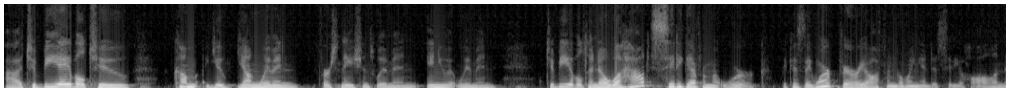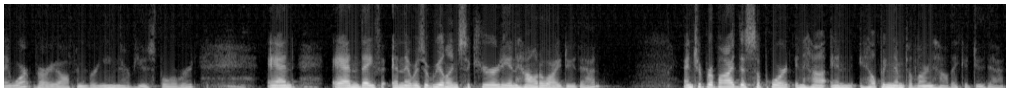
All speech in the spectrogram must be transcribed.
uh, to be able to come, young women, First Nations women, Inuit women, to be able to know well, how does city government work? Because they weren't very often going into City Hall and they weren't very often bringing their views forward. And, and, they, and there was a real insecurity in how do I do that? And to provide the support in, how, in helping them to learn how they could do that.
